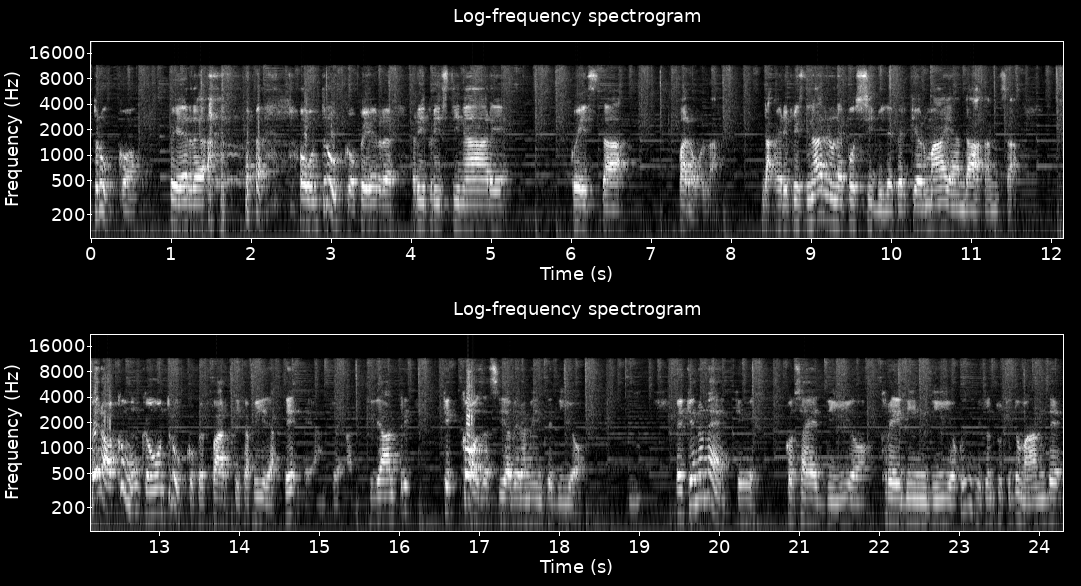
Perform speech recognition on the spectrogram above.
trucco per ho un trucco per ripristinare questa parola. Da, ripristinare non è possibile perché ormai è andata, mi sa. Però comunque ho un trucco per farti capire a te e anche a tutti gli altri che cosa sia veramente Dio. Perché non è che cosa è Dio, credi in Dio, queste sono tutte domande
